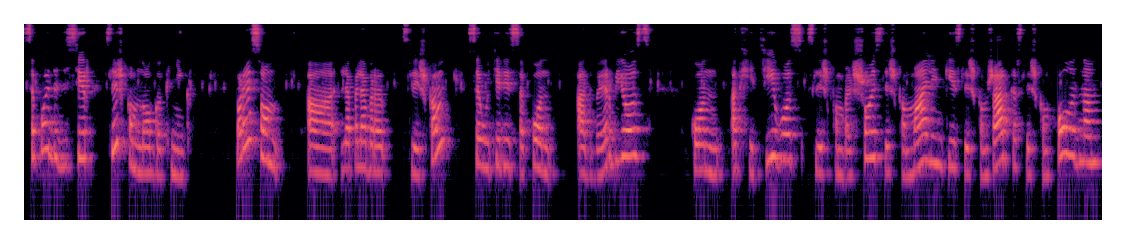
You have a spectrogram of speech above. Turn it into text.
Se puede decir слишком много книг. Por eso uh, la palabra слишком se utiliza con adverbios, con adjetivos, слишком большой, слишком маленький, слишком жарко, слишком холодно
